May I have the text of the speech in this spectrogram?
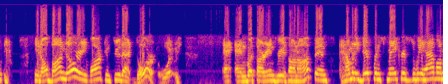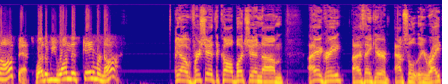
you know, Von Miller ain't walking through that door. And with our injuries on offense, how many difference makers do we have on offense, whether we won this game or not? Yeah, appreciate the call, Butch. And um, I agree. I think you're absolutely right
